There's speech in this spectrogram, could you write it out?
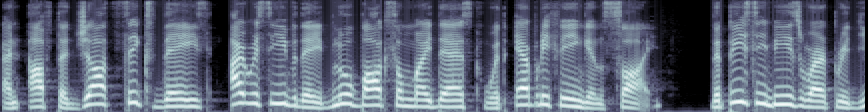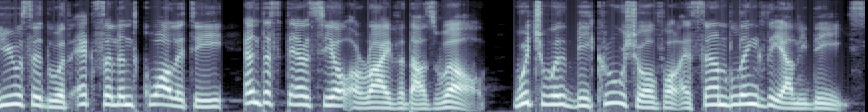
And after just 6 days, I received a blue box on my desk with everything inside. The PCBs were produced with excellent quality and the stencil arrived as well, which will be crucial for assembling the LEDs.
